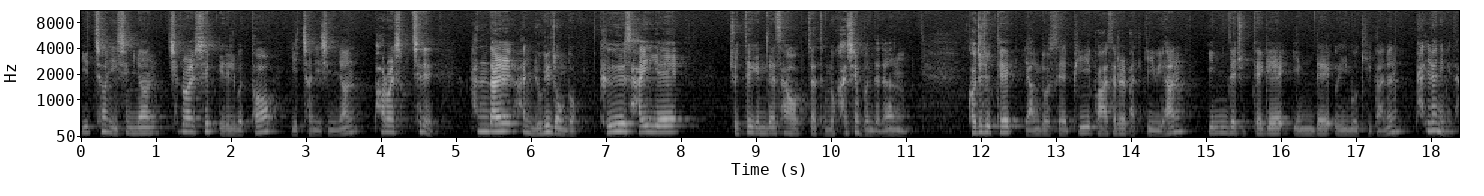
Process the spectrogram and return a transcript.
2020년 7월 11일부터 2020년 8월 17일 한달한 6일 정도 그 사이에 주택임대 사업자 등록하신 분들은 거주주택 양도세 비과세를 받기 위한 임대주택의 임대 의무 기간은 8년입니다.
